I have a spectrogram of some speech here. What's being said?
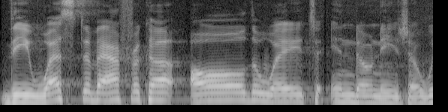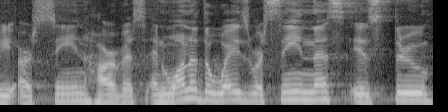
the west of Africa all the way to Indonesia. We are seeing harvest. And one of the ways we're seeing this is through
